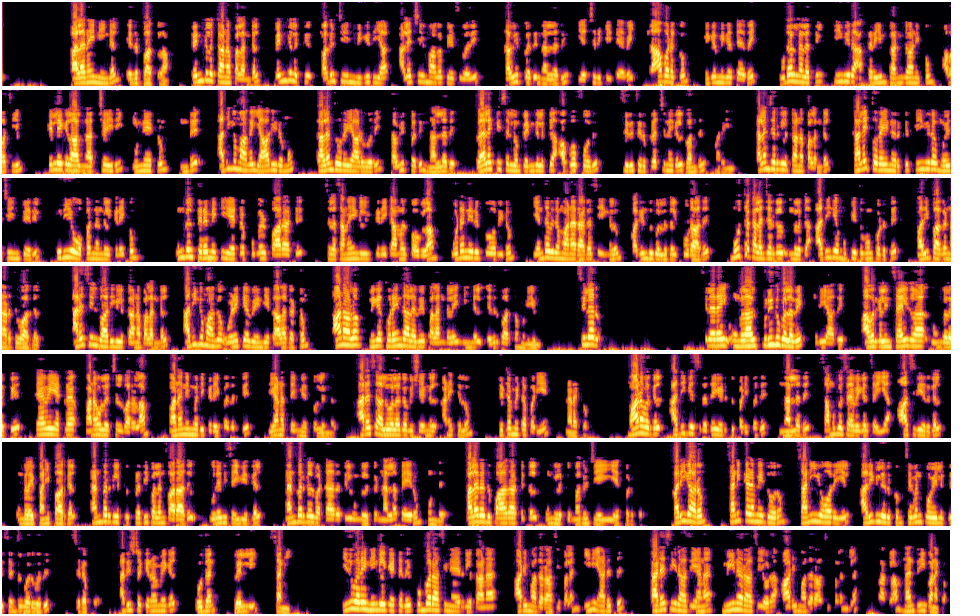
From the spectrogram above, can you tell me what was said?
பலனை நீங்கள் எதிர்பார்க்கலாம். பெண்களுக்கான பலன்கள் பெண்களுக்கு மகிழ்ச்சியின் மிகுதியால் அலட்சியமாக பேசுவதை தவிர்ப்பது நல்லது. எச்சரிக்கை தேவை. நாவடக்கம் மிக மிக தேவை. உடல் நலத்தில் தீவிர அக்கறையும் கண்காணிப்பும் அவசியம். பிள்ளைகளால் நற்செய்தி முன்னேற்றம் உண்டு. அதிகமாக யாரிடமும் கலந்துரையாடுவதை தவிர்ப்பது நல்லது. வேலைக்கு செல்லும் பெண்களுக்கு அவ்வப்போது சிறு சிறு பிரச்சனைகள் வந்து மறையும். கலைஞர்களுக்கான பலன்கள். கலைத்துறையினருக்கு தீவிர முயற்சியின் பேரில் புதிய ஒப்பந்தங்கள் கிடைக்கும். உங்கள் திறமைக்கு ஏற்ற புகழ் பாராட்டு சில சமயங்களில் கிடைக்காமல் போகலாம். உடனிருப்போரிடம் எந்த விதமான ரகசியங்களும் பகிர்ந்து கொள்ளுதல் கூடாது. மூத்த கலைஞர்கள் உங்களுக்கு அதிக முக்கியத்துவம் கொடுத்து மதிப்பாக நடத்துவார்கள். அரசியல்வாதிகளுக்கான பலன்கள் அதிகமாக உழைக்க வேண்டிய காலகட்டம். ஆனாலும் மிக குறைந்த அளவே பலன்களை நீங்கள் எதிர்பார்க்க முடியும். சிலர் சிலரை உங்களால் புரிந்து கொள்ளவே முடியாது. அவர்களின் செயல்களால் உங்களுக்கு தேவையற்ற மன உளைச்சல் வரலாம். மன நிம்மதி கிடைப்பதற்கு தியானத்தை மேற்கொள்ளுங்கள். அரசு அலுவலக விஷயங்கள் அனைத்திலும் திட்டமிட்டபடியே நடக்கும். மாணவர்கள் அதிக சிரத்தை எடுத்து படிப்பது நல்லது. சமூக சேவைகள் செய்ய ஆசிரியர்கள் உங்களை பணிப்பார்கள். நண்பர்களுக்கு பிரதிபலன் பாராது உதவி செய்வீர்கள். நண்பர்கள் வட்டாரத்தில் உங்களுக்கு நல்ல பெயரும் உண்டு. பலரது பாராட்டுகள் உங்களுக்கு மகிழ்ச்சியை ஏற்படுத்தும். பரிகாரம் சனிக்கிழமை தோறும் சனியோரையில் அருகில் இருக்கும் சிவன் கோயிலுக்கு சென்று வருவது சிறப்பு. அதிர்ஷ்ட கிழமைகள் புதன் வெள்ளி சனி. இதுவரை நீங்கள் கேட்டது கும்பராசி நேயர்களுக்கான ஆடி மாத ராசி பலன். இனி அடுத்து கடைசி ராசியான மீன ராசியோட ஆடி மாத ராசி பலன்களை பார்க்கலாம். நன்றி வணக்கம்.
